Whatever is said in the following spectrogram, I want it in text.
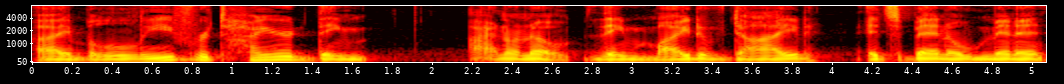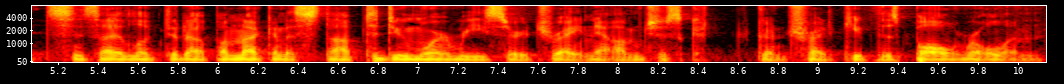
I believe retired. They, I don't know. They might have died. It's been a minute since I looked it up. I'm not going to stop to do more research right now. I'm just going to try to keep this ball rolling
